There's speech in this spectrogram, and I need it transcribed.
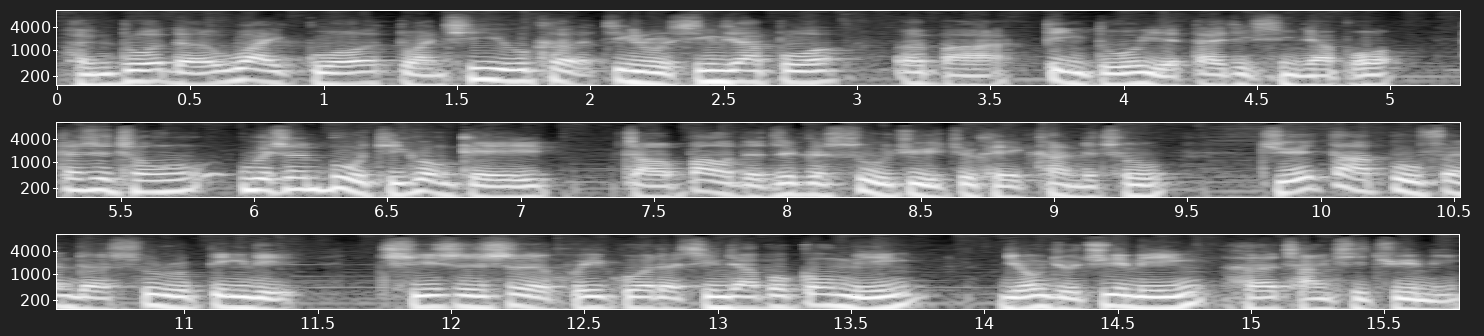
很多的外国短期游客进入新加坡，而把病毒也带进新加坡。但是从卫生部提供给早报的这个数据就可以看得出，绝大部分的输入病例其实是回国的新加坡公民、永久居民和长期居民。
